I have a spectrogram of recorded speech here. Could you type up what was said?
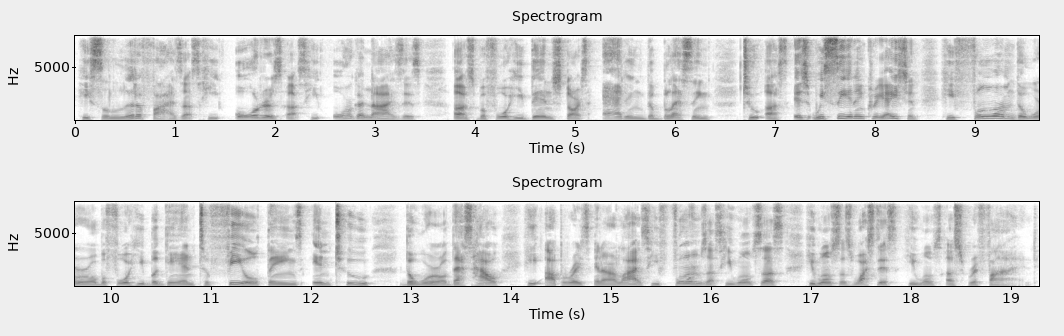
He solidifies us. He orders us. He organizes us before he then starts adding the blessing to us. It's, we see it in creation. He formed the world before he began to feel things into the world. That's how he operates in our lives. He forms us. He wants us. He wants us watch this. He wants us refined.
